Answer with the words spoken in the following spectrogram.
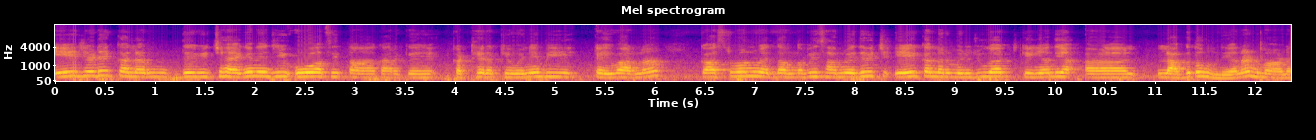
ਇਹ ਜਿਹੜੇ ਕਲਰ ਦੇ ਵਿੱਚ ਹੈਗੇ ਨੇ ਜੀ, ਉਹ ਅਸੀਂ ਤਾਂ ਕਰਕੇ ਇਕੱਠੇ ਰੱਖੇ ਹੋਏ ਨੇ ਵੀ ਕਈ ਵਾਰ ਨਾ ਕਸਟਮਰ ਨੂੰ ਇਦਾਂ ਹੁੰਦਾ ਵੀ ਸਾਨੂੰ ਇਹਦੇ ਵਿੱਚ ਇਹ ਕਲਰ ਮਿਲ ਜੂਗਾ, ਕਈਆਂ ਦੀ ਅਲੱਗ ਤੋਂ ਹੁੰਦੀ ਆ ਨਾ ਡਿਮਾਂਡ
